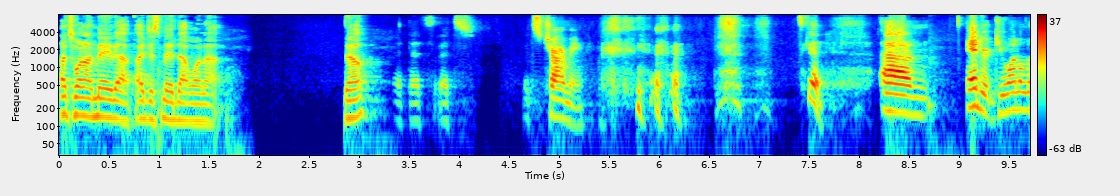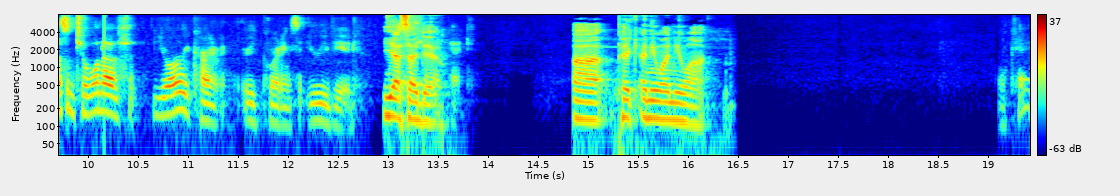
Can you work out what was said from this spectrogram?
That's what I made up. I just made that one up. No? That's that's it's charming. it's good. Um, Andrew, do you want to listen to one of your recording recordings that you reviewed? Yes, I do. Uh, pick anyone you want. Okay.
